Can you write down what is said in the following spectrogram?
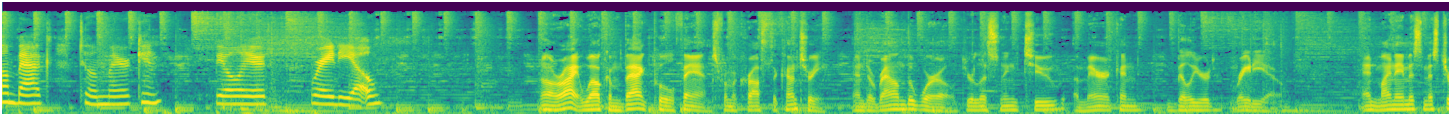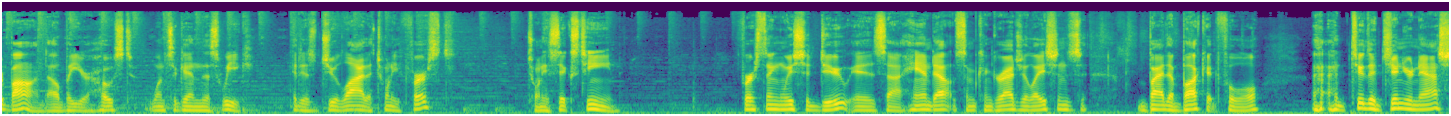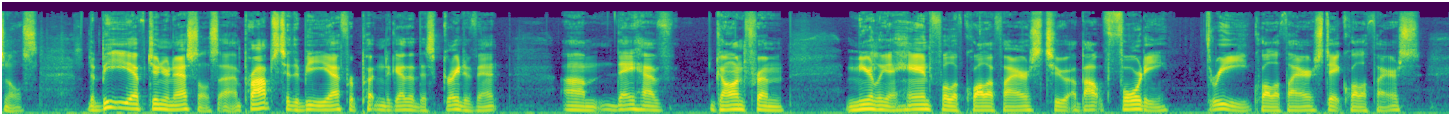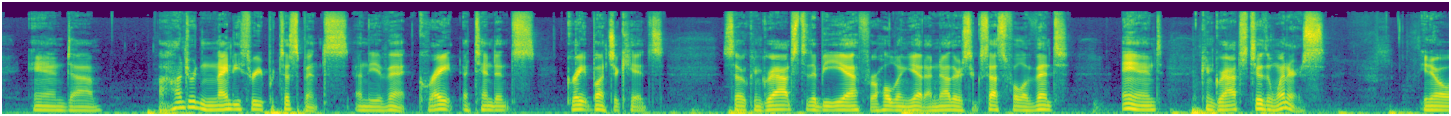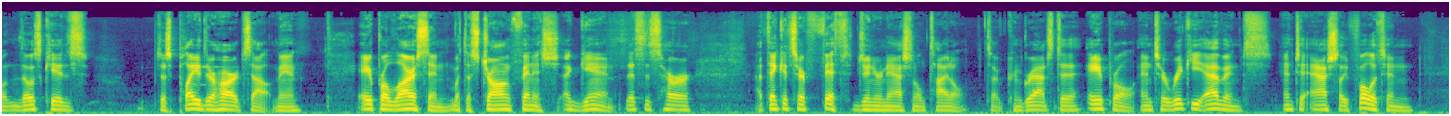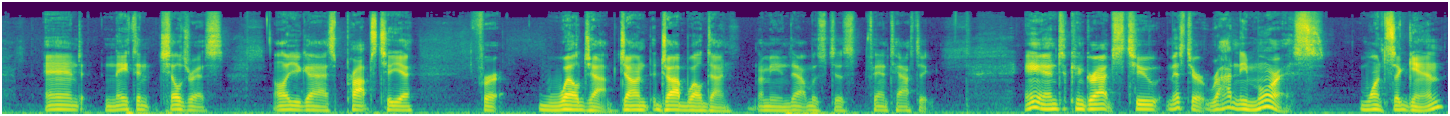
Welcome back to American Billiard Radio. All right, welcome back, pool fans from across the country and around the world. You're listening to American Billiard Radio. And my name is Mr. Bond. I'll be your host once again this week. It is July the 21st, 2016. First thing we should do is uh, hand out some congratulations by the bucketful to the Junior Nationals. The BEF Junior Nationals. Uh, props to the BEF for putting together this great event. Um, they have gone from merely a handful of qualifiers to about 43 qualifiers, state qualifiers, and uh, 193 participants in the event. Great attendance, great bunch of kids. So, congrats to the BEF for holding yet another successful event, and congrats to the winners. You know, those kids just played their hearts out, man. April Larson with a strong finish again. This is her, I think it's her fifth junior national title. So congrats to April and to Ricky Evans and to Ashley Fullerton and Nathan Childress. All you guys, props to you for well job, John, job well done. I mean, that was just fantastic. And congrats to Mr. Rodney Morris once again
